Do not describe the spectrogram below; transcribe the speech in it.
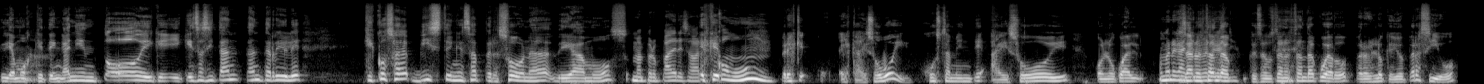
digamos, que te engañe en todo y que, y que es así tan, tan terrible, ¿qué cosa viste en esa persona, digamos? Ma, pero padre, vara Es es, que- común. Pero es que, es que a eso voy, justamente a eso voy, con lo cual No quizás no, no me están de, regañes. quizás ustedes no están de acuerdo, pero es lo que yo percibo,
